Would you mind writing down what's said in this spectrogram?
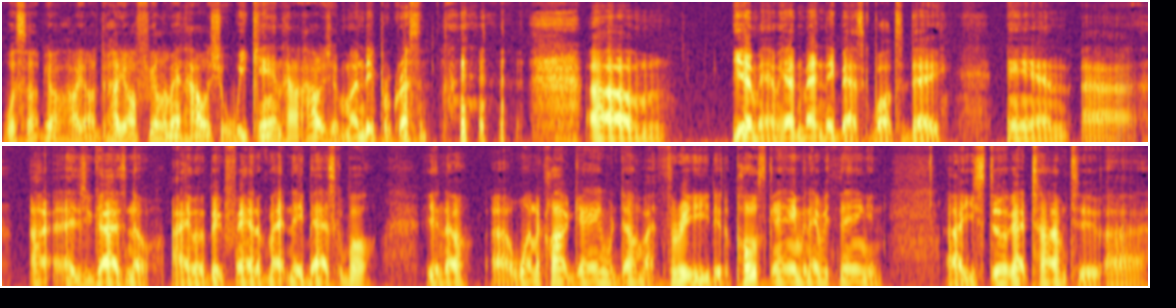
what's up, y'all? How y'all how y'all feeling, man? How was your weekend? How how is your Monday progressing? um, yeah, man, we had matinee basketball today, and uh, I, as you guys know, I am a big fan of matinee basketball. You know, uh, one o'clock game, we're done by three. You did a post game and everything, and uh, you still got time to, uh,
